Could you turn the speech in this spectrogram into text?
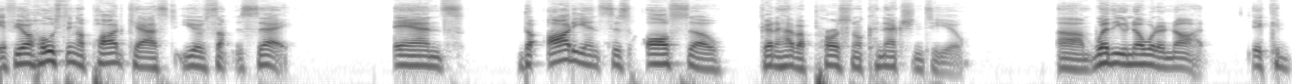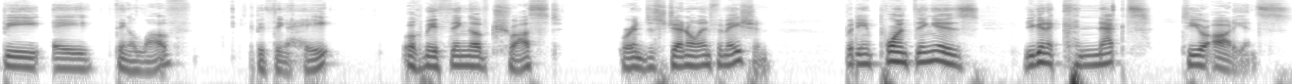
If you're hosting a podcast, you have something to say. And the audience is also going to have a personal connection to you, um, whether you know it or not. It could be a thing of love, it could be a thing of hate, or it could be a thing of trust, or just general information. But the important thing is you're going to connect to your audience.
